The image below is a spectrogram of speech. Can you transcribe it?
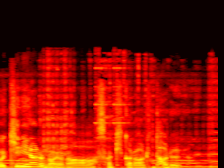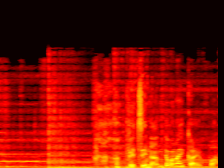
これ気になるのよな。さっきからある樽。別に何でもないかやっぱ。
